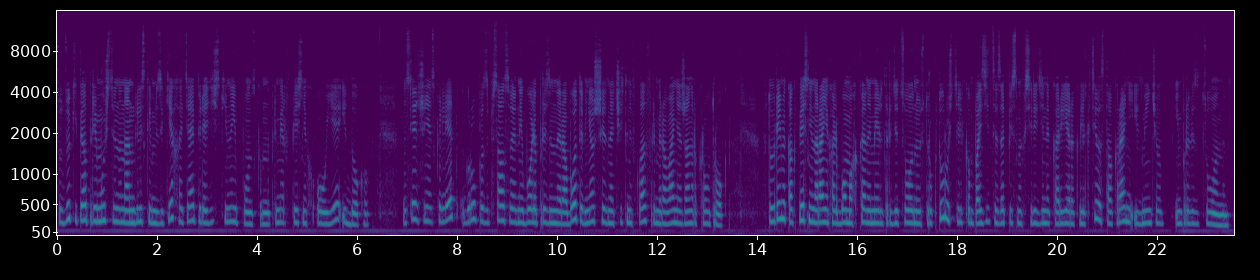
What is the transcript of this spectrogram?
Судзуки пел преимущественно на английском языке, хотя периодически на японском, например, в песнях «Оуе» и «Доку». За следующие несколько лет группа записала свои наиболее признанные работы, внесшие значительный вклад в формирование жанра крауд-рок. В то время как песни на ранних альбомах Кен имели традиционную структуру, стиль композиций, записанных в середине карьеры коллектива, стал крайне изменчиво импровизационным –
